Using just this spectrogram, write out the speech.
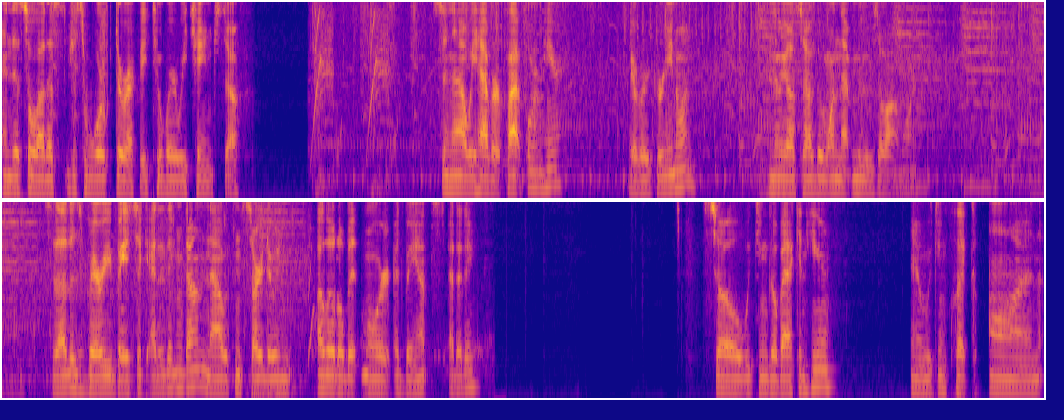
And this will let us just warp directly to where we change stuff. So now we have our platform here. We have our green one. And then we also have the one that moves a lot more. So that is very basic editing done. Now we can start doing a little bit more advanced editing. So we can go back in here and we can click on,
